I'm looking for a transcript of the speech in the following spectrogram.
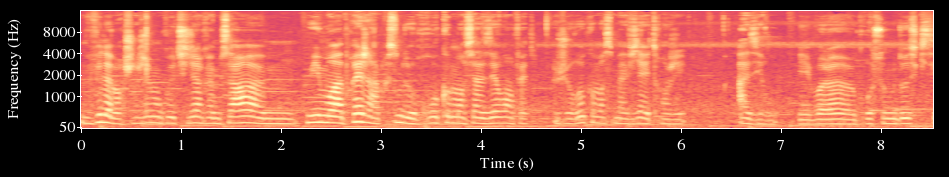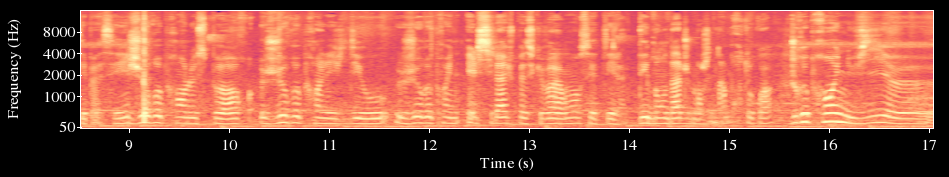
le fait d'avoir changé mon quotidien comme ça, euh, huit mois après, j'ai l'impression de recommencer à zéro en fait. Je recommence ma vie à l'étranger à zéro. Et voilà grosso modo ce qui s'est passé. Je reprends le sport, je reprends les vidéos, je reprends une healthy life parce que vraiment c'était la débandade, je mangeais n'importe quoi. Je reprends une vie euh,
